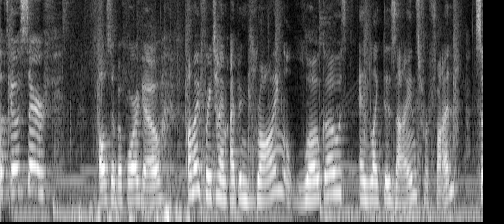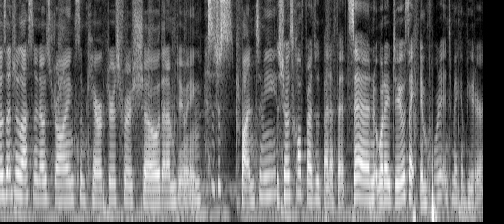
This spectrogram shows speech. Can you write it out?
Let's go surf. Also, before I go, on my free time, I've been drawing logos and like designs for fun. So essentially last night I was drawing some characters for a show that I'm doing. This is just fun to me. The show is called Friends with Benefits. Then what I do is I import it into my computer.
